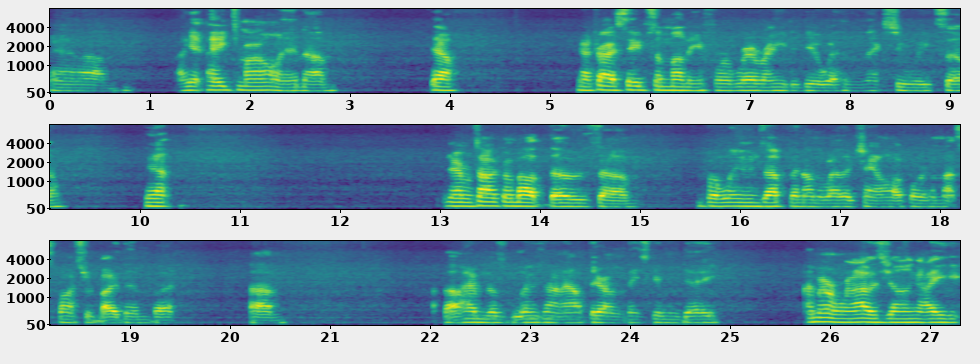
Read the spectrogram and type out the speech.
and um, I get paid tomorrow, and um, yeah, I try to save some money for wherever I need to deal with in the next two weeks. So, yeah. Never talking about those um, balloons up and on the Weather Channel. Of course, I'm not sponsored by them, but um, about having those balloons on out there on Thanksgiving Day. I remember when I was young, I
